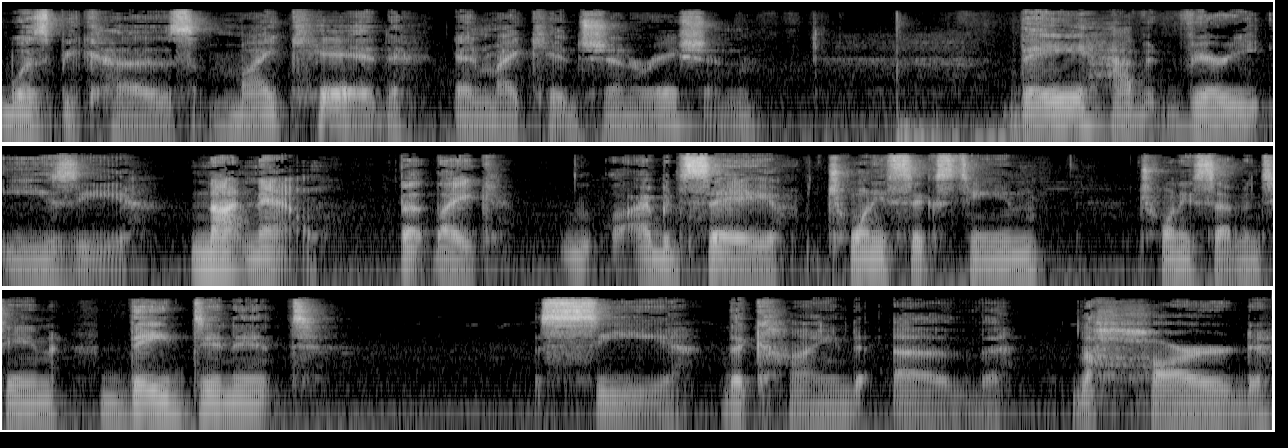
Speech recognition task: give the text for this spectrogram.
was because my kid and my kid's generation they have it very easy not now but like I would say 2016, 2017, they didn't see the kind of the hard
